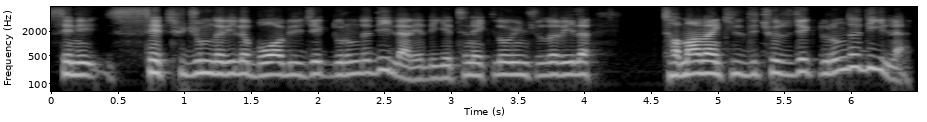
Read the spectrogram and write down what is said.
seni set hücumlarıyla boğabilecek durumda değiller ya da yetenekli oyuncularıyla tamamen kilidi çözecek durumda değiller.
